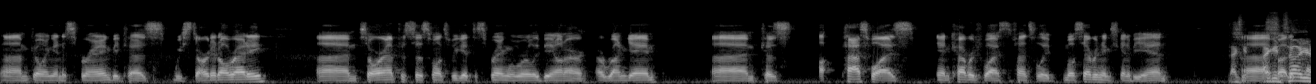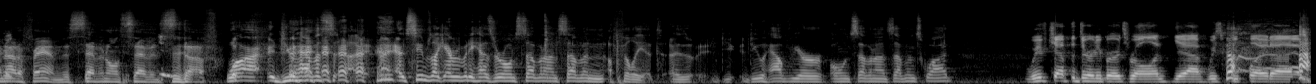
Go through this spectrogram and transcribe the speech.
um, going into spring because we started already. Um, so our emphasis once we get to spring will really be on our, our run game because um, pass wise and coverage wise defensively, most everything's going to be in. I can, uh, I can tell you're not a fan. This seven on seven stuff. Well, do you have a? it seems like everybody has their own seven on seven affiliate. Do you, do you have your own seven on seven squad? We've kept the Dirty Birds rolling. Yeah, we, we played. Uh,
